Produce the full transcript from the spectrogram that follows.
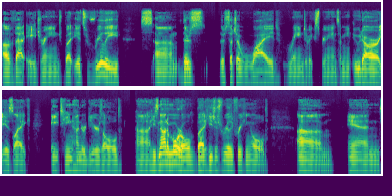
of that age range but it's really um there's there's such a wide range of experience i mean udar is like 1800 years old uh, he's not immortal, but he's just really freaking old. Um, and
